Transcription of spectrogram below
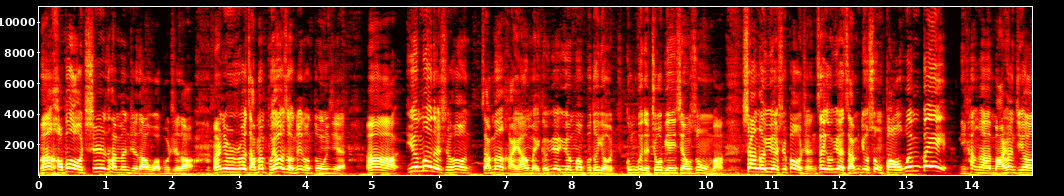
完好不好吃他们知道，我不知道。反正就是说，咱们不要整这种东西啊。月末的时候，咱们海洋每个月月末不都有工会的周边相送吗？上个月是抱枕，这个月咱们就送保温杯。你看看，马上就要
